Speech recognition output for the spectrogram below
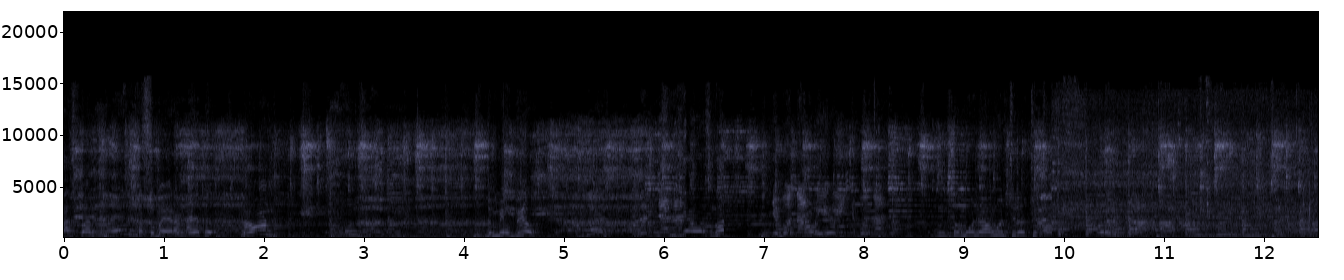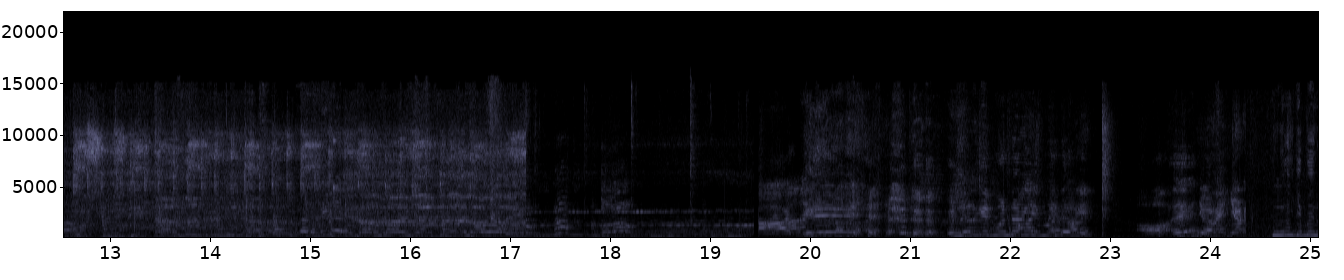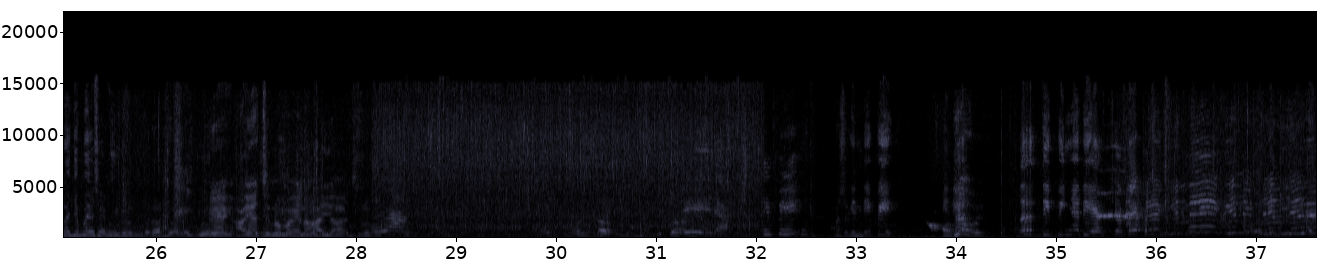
Paspor, kartu bayaran aja tuh. Non. Demi mobil. Nyebutan. Oh, iya. Untuk mau nangun sudah cukup. Bener ki, bener ki, bener ki. Oh, eh, jorek, jorek. saya mikir beneran dua gue eh ayah cenah mainan ayah cenah Eh. TV, masukin TV. Video, ntar TV-nya di RCTI. Eh, gini, gini, gini, gini.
